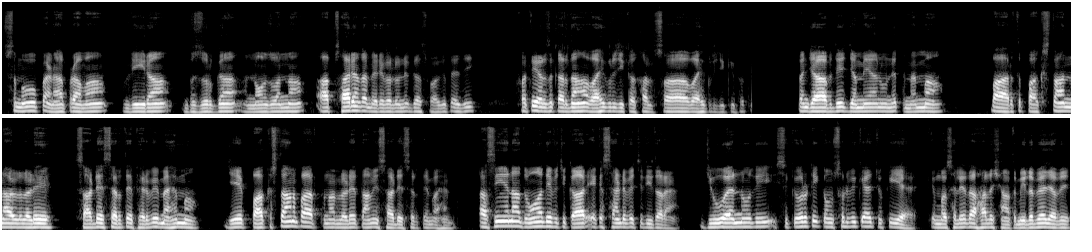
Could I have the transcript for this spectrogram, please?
ਸਮੂਹ, ਭੈਣਾਂ, ਭਰਾਵਾਂ, ਵੀਰਾਂ, ਬਜ਼ੁਰਗਾਂ, ਨੌਜਵਾਨਾਂ, ਆਪ ਸਾਰਿਆਂ ਦਾ ਮੇਰੇ ਵੱਲੋਂ ਨਿੱਘਾ ਸਵਾਗਤ ਹੈ ਜੀ। ਫਤਿਹ ਅਰਜ਼ ਕਰਦਾ ਹਾਂ ਵਾਹਿਗੁਰੂ ਜੀ ਕਾ ਖਾਲਸਾ, ਵਾਹਿਗੁਰੂ ਜੀ ਕੀ ਫਤਿਹ। ਪੰਜਾਬ ਦੇ ਜੰਮਿਆਂ ਨੂੰ ਨਿਤ ਮਹਿਮਾ, ਭਾਰਤ ਪਾਕਿਸਤਾਨ ਨਾਲ ਲੜੇ, ਸਾਡੇ ਸਿਰ ਤੇ ਫਿਰ ਵੀ ਮਹਿਮ। ਜੇ ਪਾਕਿਸਤਾਨ ਭਾਰਤ ਨਾਲ ਲੜੇ ਤਾਂ ਵੀ ਸਾਡੇ ਸਿਰ ਤੇ ਮਹਿਮ। ਅਸੀਂ ਇਹਨਾਂ ਦੋਵਾਂ ਦੇ ਵਿਚਕਾਰ ਇੱਕ ਸੈਂਡਵਿਚ ਦੀ ਤਰ੍ਹਾਂ ਹਾਂ। ਯੂਐਨਓ ਦੀ ਸਿਕਿਉਰਿਟੀ ਕਾਉਂਸਲ ਵੀ ਕਹਿ ਚੁੱਕੀ ਹੈ ਕਿ ਮਸਲੇ ਦਾ ਹੱਲ ਸ਼ਾਂਤਮਈ ਲੱਭਿਆ ਜਾਵੇ।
